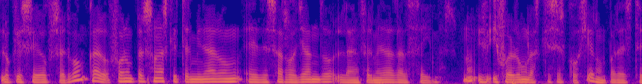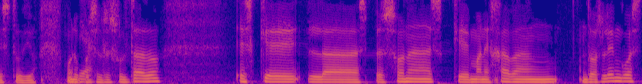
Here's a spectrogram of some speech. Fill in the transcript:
lo que se observó, claro, fueron personas que terminaron eh, desarrollando la enfermedad de Alzheimer y, fueron las que se escogieron para este estudio. Bueno, pues el resultado es que las personas que manejaban dos lenguas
